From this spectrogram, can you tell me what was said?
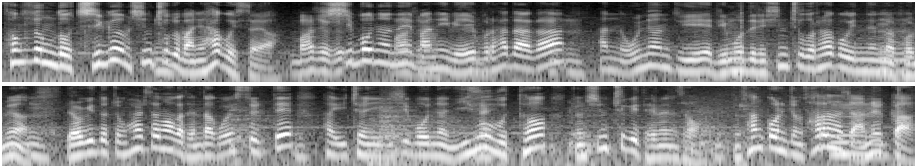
성수동도 지금 신축을 많이 하고 있어요. 맞아요. 15년에 맞아요. 많이 매입을 하다가 음, 음. 한 5년 뒤에 리모델링 신축을 하고 있는 걸 음, 보면 음. 여기도 좀 활성화가 된다고 했을 때 한 2025년 이후부터 좀 신축이 되면서 좀 상권이 좀 살아나지 음. 않을까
